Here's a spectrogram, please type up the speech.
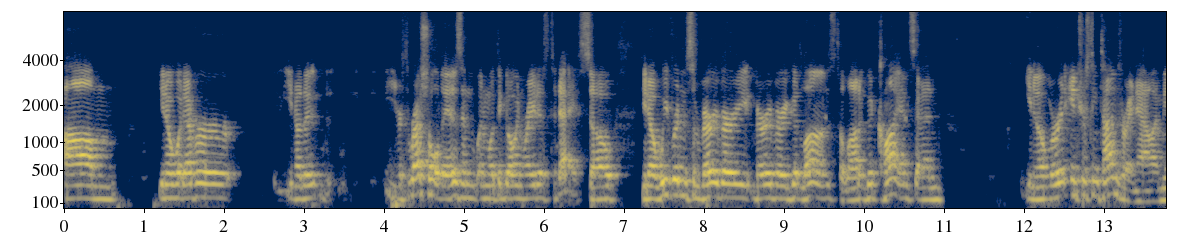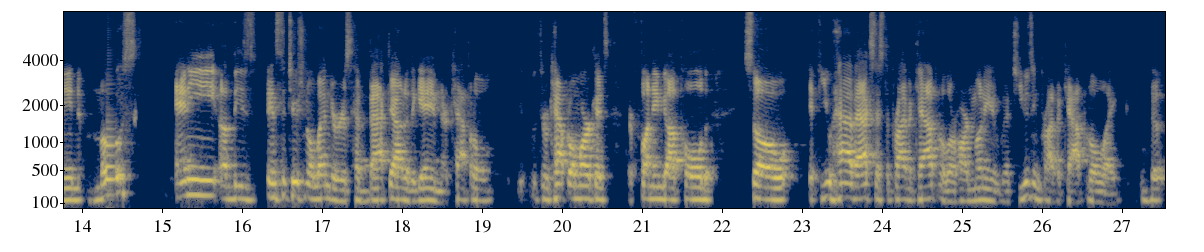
um you know whatever you know the, the your threshold is and, and what the going rate is today. So, you know, we've written some very, very, very, very good loans to a lot of good clients. And, you know, we're in interesting times right now. I mean, most any of these institutional lenders have backed out of the game. Their capital through capital markets, their funding got pulled. So if you have access to private capital or hard money that's using private capital, like the,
